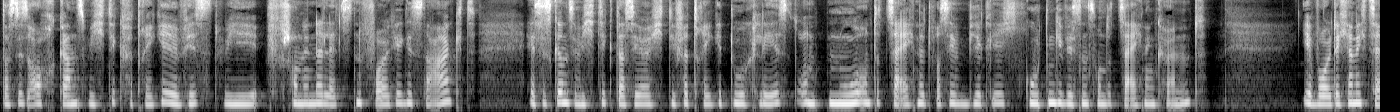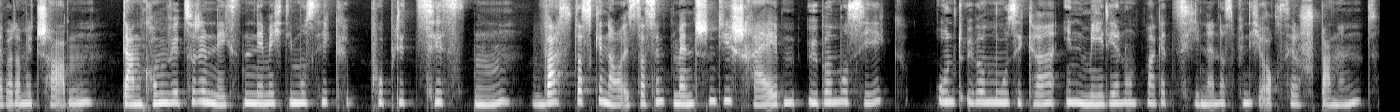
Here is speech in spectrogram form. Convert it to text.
Das ist auch ganz wichtig. Verträge, ihr wisst, wie schon in der letzten Folge gesagt, es ist ganz wichtig, dass ihr euch die Verträge durchlest und nur unterzeichnet, was ihr wirklich guten Gewissens unterzeichnen könnt. Ihr wollt euch ja nicht selber damit schaden. Dann kommen wir zu dem nächsten, nämlich die Musikpublizisten. Was das genau ist, das sind Menschen, die schreiben über Musik und über Musiker in Medien und Magazinen. Das finde ich auch sehr spannend.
